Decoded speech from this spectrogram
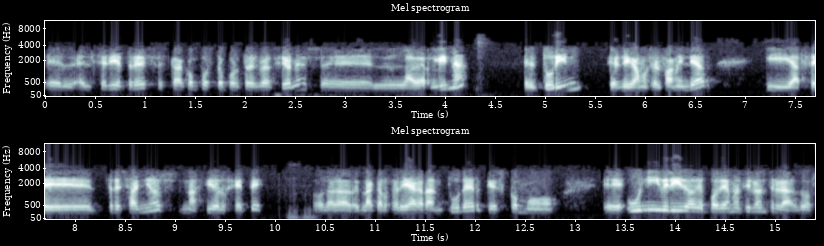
el, el, Serie 3 está compuesto por tres versiones. la berlina, el Touring, que es, digamos, el familiar, y hace tres años nació el GT, o la, carrocería Grand Tourer, que es como eh, un híbrido, de, podríamos decirlo, entre las dos,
